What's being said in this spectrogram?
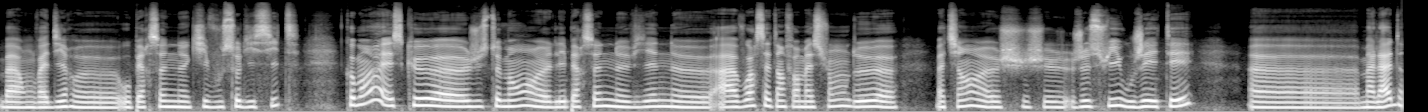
bah, on va dire, euh, aux personnes qui vous sollicitent. Comment est-ce que euh, justement euh, les personnes viennent euh, à avoir cette information de, bah tiens, je, je- suis ou j'ai été malade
